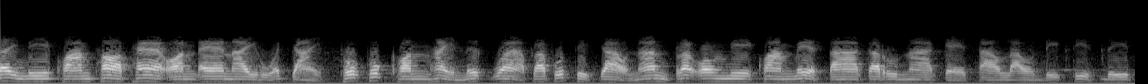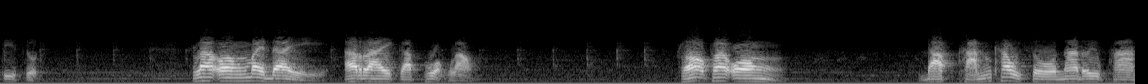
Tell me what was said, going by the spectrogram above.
ได้มีความท้อแท้อ่อนแอในหัวใจ ทุกทุกคนให้นึกว่าพระพุทธเจ้านั้นพระองค์มีความเมตตากรุณาแก่ชาวเราดีที่ดีที่สุด พระองค์ไม่ได้อะไรกับพวกเรา เพราะพระองค์ ดับขันเข้าโซนารุพาน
